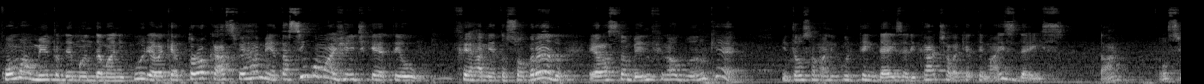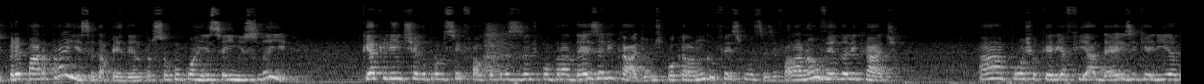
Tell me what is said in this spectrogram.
como aumenta a demanda da manicure, ela quer trocar as ferramentas. Assim como a gente quer ter o ferramenta sobrando, elas também no final do ano quer. Então, se a manicure tem 10 alicates, ela quer ter mais 10, tá? Então, se prepara para isso. Você está perdendo para sua concorrência aí nisso daí. Porque a cliente chega para você e fala, estou precisando de comprar 10 alicates. Vamos supor que ela nunca fez com você. Você fala, não vendo alicate. Ah, poxa, eu queria afiar 10 e queria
